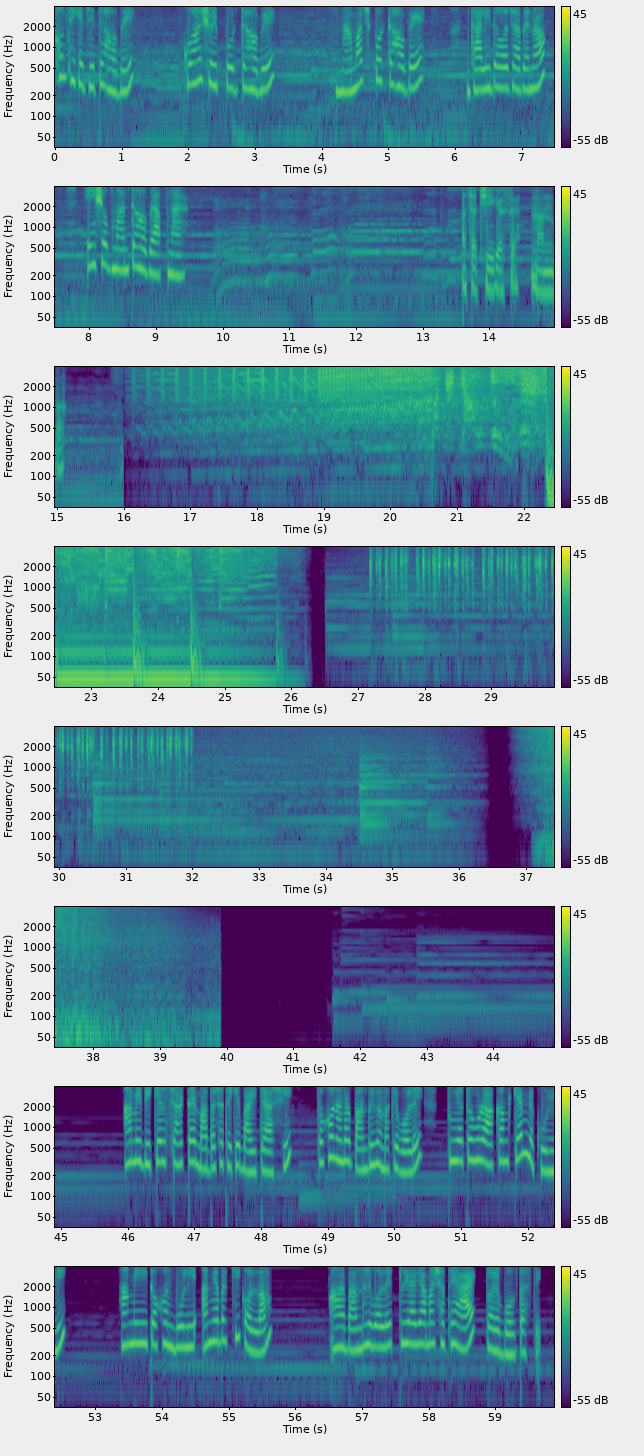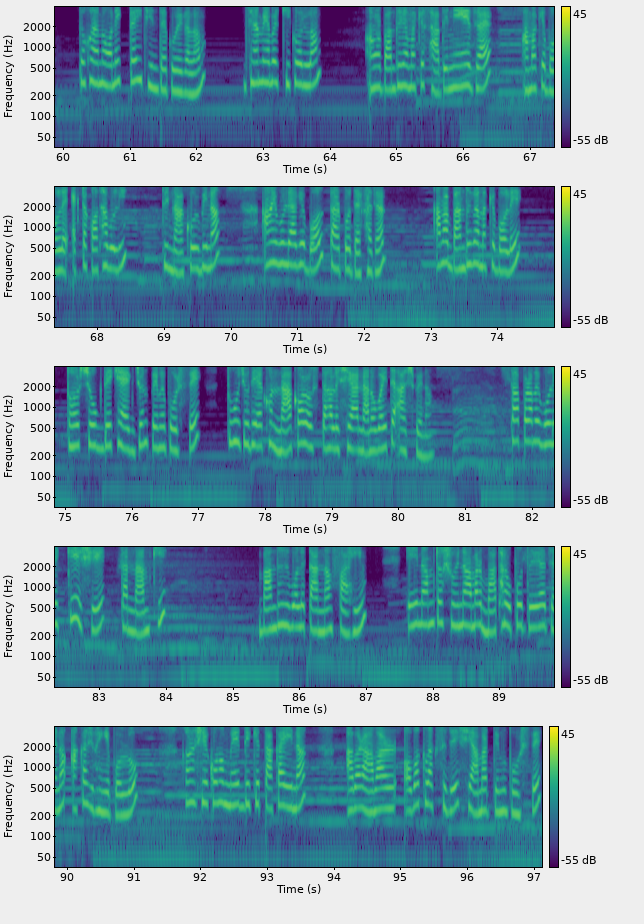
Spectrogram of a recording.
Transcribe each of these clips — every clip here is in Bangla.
এখন থেকে যেতে হবে, কোরআন শরীফ পড়তে হবে, নামাজ পড়তে হবে, গালি দেওয়া যাবে না, এইসব মানতে হবে আপনার। আচ্ছা ঠিক আছে, মানবো। আমি বিকেল চারটায় মাদ্রাসা থেকে বাড়িতে আসি। তখন আমার বান্ধবী আমাকে বলে, তুই এত বড় আকাম কেমনে করলি? আমি তখন বলি, আমি আবার কি করলাম? আমার বান্ধবী বলে, তুই আগে আমার সাথে আয়, তরে বলতাসি তখন আমি অনেকটাই চিন্তা করে গেলাম যে আমি আবার কি করলাম। আমার বান্ধবী আমাকে সাদে নিয়ে যায়, আমাকে বলে, একটা কথা বলি, তুই না করবি না? আমি বলি, আগে বল, তারপর দেখা যাক। আমার বান্ধবী আমাকে বলে তোর চোখ দেখে একজন প্রেমে পড়ছে। তুই যদি এখন না করস, তাহলে সে আর নানু বাড়িতে আসবে না। তারপর আমি বলি, কে সে? তার নাম কি? বান্ধবী বলে, তার নাম ফাহিম। এই নামটা শুই না আমার মাথার উপর দিয়ে যেন আকাশ ভেঙে পড়ল। কারণ সে কোনো মেয়ের দিকে তাকাই না। আবার আমার অবাক লাগছে যে সে আমার প্রেমে পড়ছে।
